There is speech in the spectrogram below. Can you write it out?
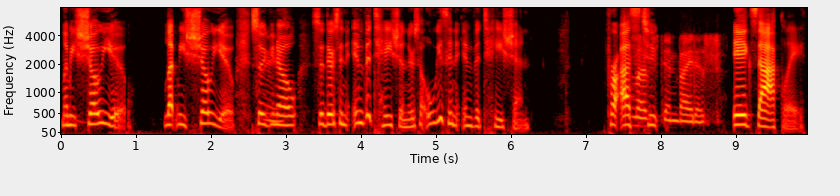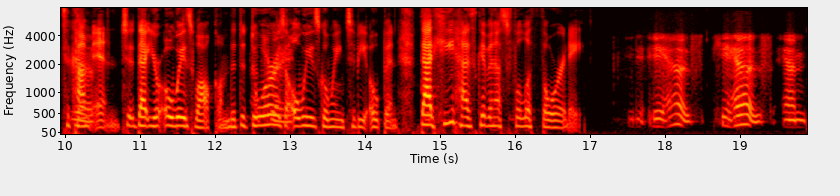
let me show you let me show you so you know so there's an invitation there's always an invitation for us to to invite us. exactly to come Yes. in to that you're always welcome that the door is always going to be open that he has given us full authority He, he has. He has. And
